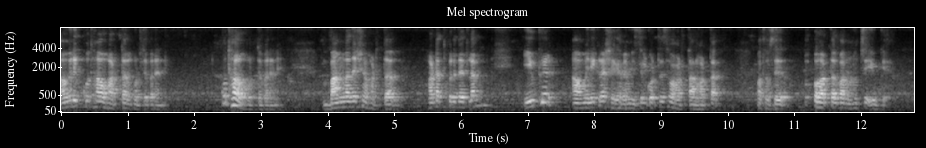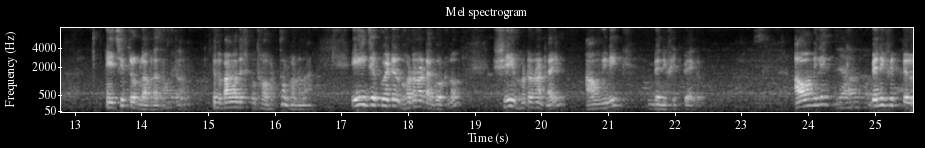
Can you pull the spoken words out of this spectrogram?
আওয়ামী লীগ কোথাও হরতাল করতে পারেনি। কোথাও করতে পারেনি। বাংলাদেশে হরতাল হঠাৎ করে দেখলাম ইউকের আওয়ামী লীগরা সেখানে মিছিল করতেছে হরতাল হরতাল, অথচ হরতাল পালন হচ্ছে ইউকে। এই চিত্রগুলো আমরা দেখতাম কিন্তু বাংলাদেশ কোথাও হরতাল হলো না। এই যে কুয়েটের ঘটনাটা ঘটলো, সেই ঘটনাটাই আওয়ামী লীগ বেনিফিট পেয়ে গেল। আওয়ামী লীগ বেনিফিট পেল।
